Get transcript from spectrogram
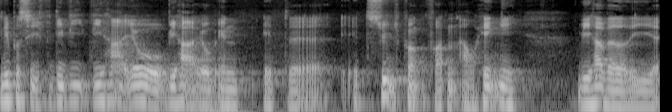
Lige præcis, fordi vi, vi har jo, vi har jo en, et, øh, et synspunkt fra den afhængige, vi har været i uh,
